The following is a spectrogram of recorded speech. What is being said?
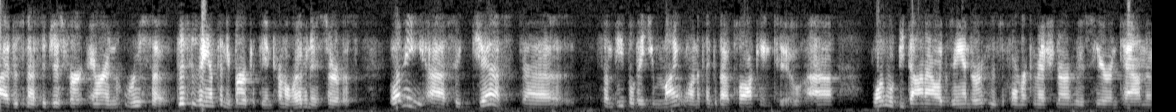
Hi, this message is for Aaron Russo. This is Anthony Burke at the Internal Revenue Service. Let me uh, suggest uh, some people that you might want to think about talking to. Uh, one would be Don Alexander, who's a former commissioner who's here in town in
